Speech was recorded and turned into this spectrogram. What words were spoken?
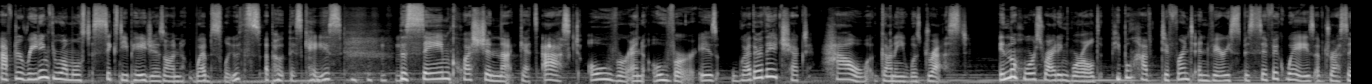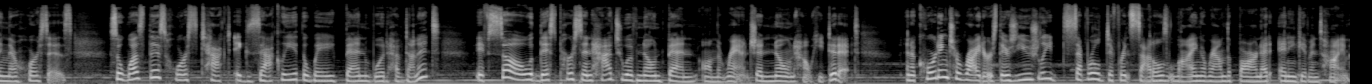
After reading through almost 60 pages on web sleuths about this case, the same question that gets asked over and over is whether they checked how Gunny was dressed. In the horse riding world, people have different and very specific ways of dressing their horses. So, was this horse tacked exactly the way Ben would have done it? If so, this person had to have known Ben on the ranch and known how he did it. And according to riders, there's usually several different saddles lying around the barn at any given time.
